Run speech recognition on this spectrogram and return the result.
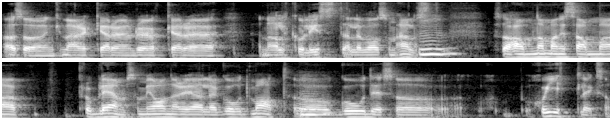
alltså en knarkare, en rökare, en alkoholist eller vad som helst. Så hamnar man i samma problem som jag när det gäller god mat och godis och skit liksom.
